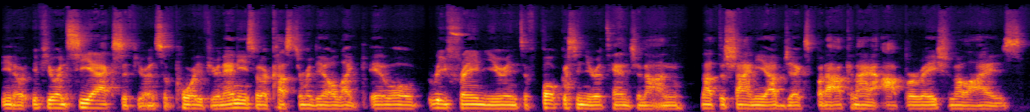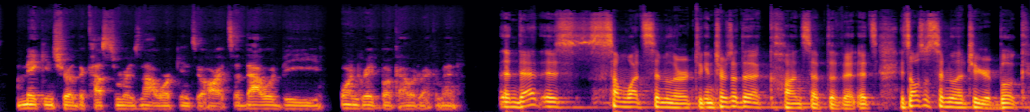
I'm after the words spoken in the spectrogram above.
you know, if you're in CX, if you're in support, if you're in any sort of customer deal, like it will reframe you into focusing your attention on not the shiny objects, but how can I operationalize making sure the customer is not working too hard. So that would be one great book I would recommend and that is somewhat similar to in terms of the concept of it it's it's also similar to your book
